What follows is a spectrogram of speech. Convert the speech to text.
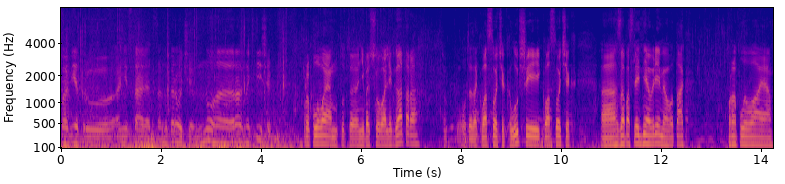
по ветру они ставятся. Ну, короче, много разных фишек. Проплываем тут э, небольшого аллигатора. Вот это квасочек, лучший квасочек э, за последнее время, вот так проплывая.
